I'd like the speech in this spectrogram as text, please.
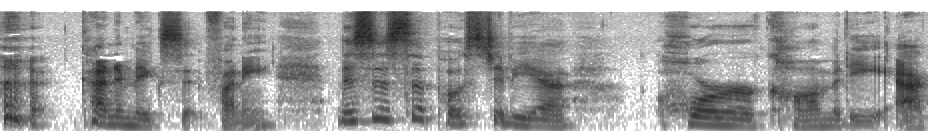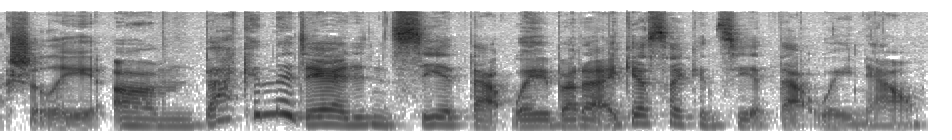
Kind of makes it funny. This is supposed to be a horror comedy, actually. Um, back in the day, I didn't see it that way, but I guess I can see it that way now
